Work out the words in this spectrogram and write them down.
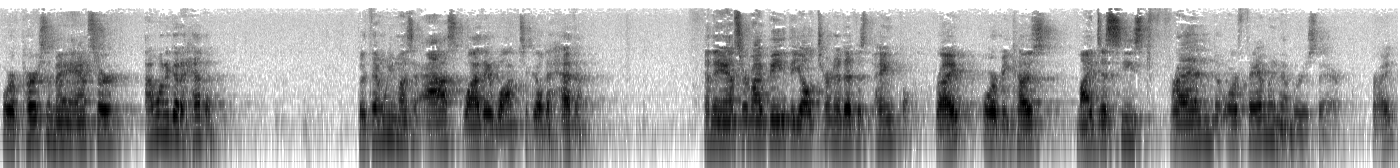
Or a person may answer, I want to go to heaven. But then we must ask why they want to go to heaven. And the answer might be the alternative is painful, right? Or because my deceased friend or family member is there, right?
